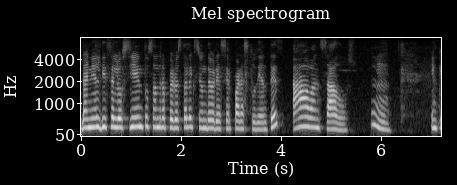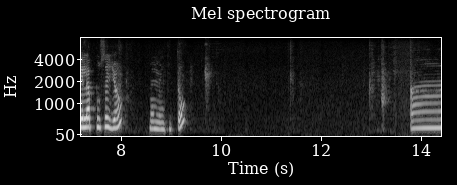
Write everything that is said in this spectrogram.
Daniel dice, lo siento Sandra, pero esta lección debería ser para estudiantes avanzados. Hmm, ¿En qué la puse yo? momentito. Ah,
